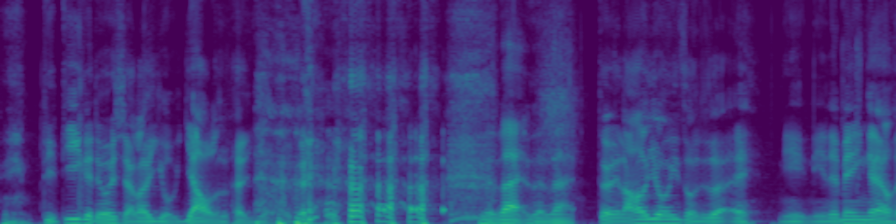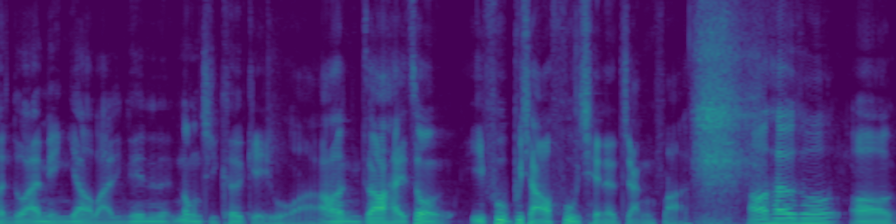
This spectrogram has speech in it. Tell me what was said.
你第一个就会想到有药的朋友，对不对？明 白明白。对，然后用一种就是，哎、你你那边应该有很多安眠药吧？你可以弄几颗给我啊。然后你知道还这种一副不想要付钱的讲法，然后他就说，哦、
